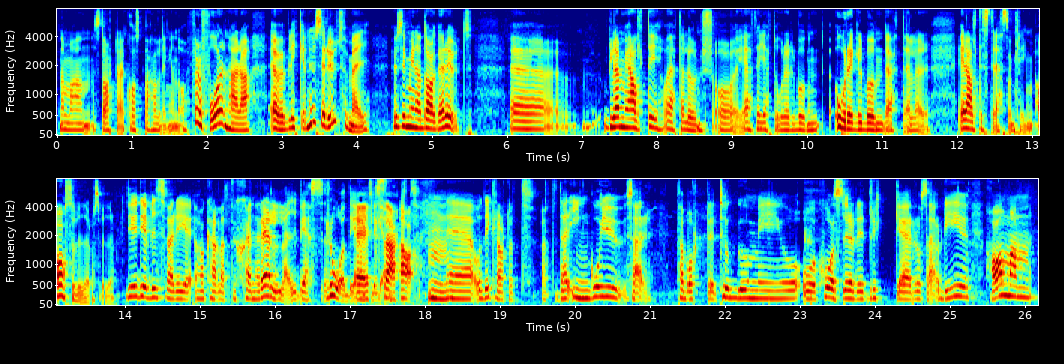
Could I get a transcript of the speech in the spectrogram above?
när man startar kostbehandlingen då, för att få den här äh, överblicken. Hur ser det ut för mig? Hur ser mina dagar ut? Eh, glömmer jag alltid att äta lunch och jag äter jätteoregelbundet eller är det alltid stress omkring mig och så vidare och så vidare. Det är det vi i Sverige har kallat för generella IBS-råd egentligen. Exakt. Ja. Mm. Eh, och det är klart att, att där ingår ju så här, ta bort tuggummi och, och kolsyrade drycker och så här. Och det är ju, har man,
